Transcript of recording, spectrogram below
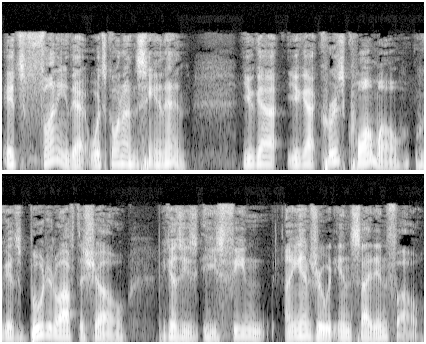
It's funny that what's going on CNN. You got you got Chris Cuomo who gets booted off the show because he's he's feeding Andrew with inside info.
